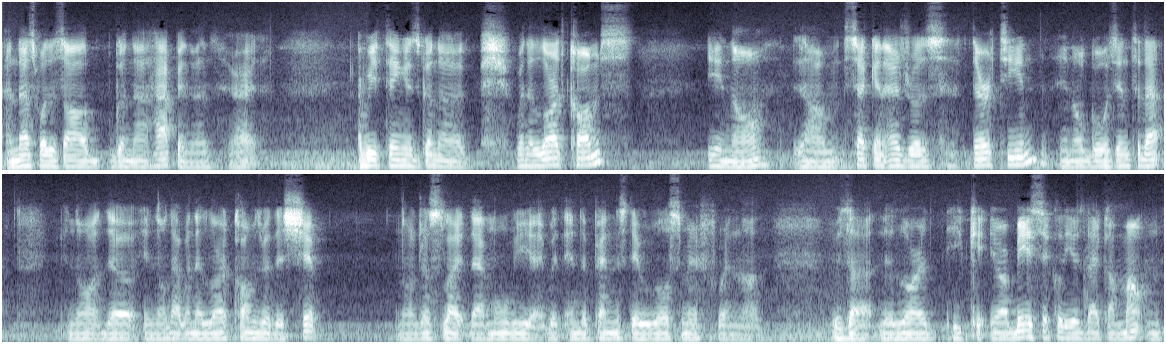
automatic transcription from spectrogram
and that's what is all gonna happen man right everything is gonna when the lord comes you know, um, Second Esdras thirteen, you know, goes into that. You know the you know that when the Lord comes with the ship, you know, just like that movie with Independence Day Will Smith when uh, it was uh, the Lord he or basically it was like a mountain,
